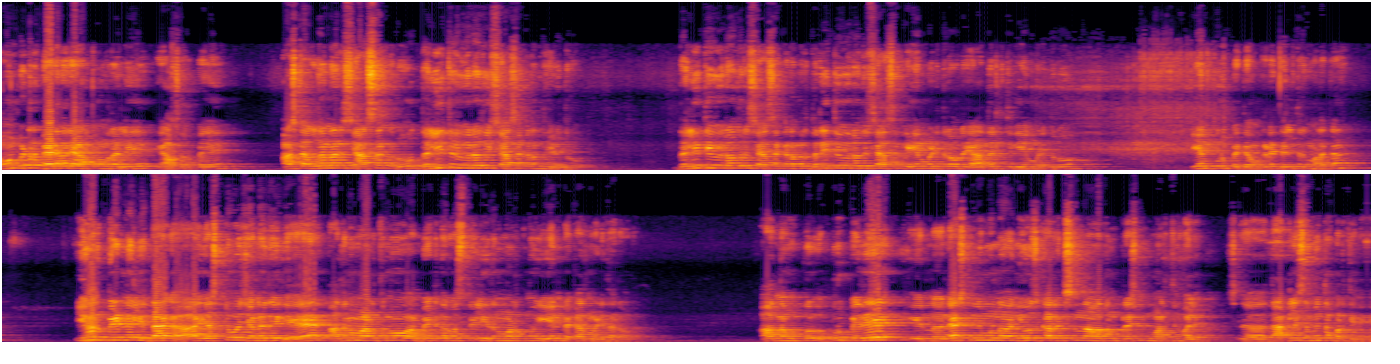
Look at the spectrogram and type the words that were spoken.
ಅವ್ನು ಬಿಟ್ರೆ ಬೇರೆ ಯಾರು ತೊಗೊಂಡ್ರಲ್ಲಿ ಎರಡು ಸಾವಿರ ರೂಪಾಯಿ. ಅಷ್ಟು ಅಲ್ಲದ ಶಾಸಕರು ದಲಿತ ವಿರೋಧಿ ಶಾಸಕರು ಅಂತ ಹೇಳಿದ್ರು. ದಲಿತ ವಿರೋಧಿ ಶಾಸಕರು ಅಂದ್ರೆ ದಲಿತ ವಿರೋಧಿ ಶಾಸಕರು ಏನು ಮಾಡಿದ್ರು ಅವ್ರು? ಯಾವ ದಲಿತಿಗೆ ಏನು ಮಾಡಿದ್ರು? ಏನು ಪ್ರೂಫ್ ಐತೆ ಅವ್ನ ಕಡೆ ದಲಿತರಿಗೆ ಮಾಡಕ ಇವ್ರ ಪೀಡ್ನಲ್ಲಿ ಇದ್ದಾಗ ಎಷ್ಟೋ ಜನರಿಗೆ ಅದನ್ನ ಮಾಡ್ತನೋ, ಅಂಬೇಡ್ಕರ್ ವಸ್ತಿಯಲ್ಲಿ ಇದನ್ನ ಮಾಡ್ತನೋ, ಏನು ಬೇಕಾದ್ ಮಾಡಿದಾರೆ ಅವ್ರು. ಅದು ನಾವು ಪ್ರೂಫ್ ಇದೆ. ನೆಕ್ಸ್ಟ್ ನಿಮ್ಮನ್ನ ನ್ಯೂಸ್ ಕರೆಕ್ಷನ್ ನಾವು ಅದನ್ನು ಪ್ರೆಸೆಂಟ್ ಮಾಡ್ತೀನಿ ಹೊಳೆ ದಾಖಲೆ ಸಮೇತ ಬರ್ತೀನಿ.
